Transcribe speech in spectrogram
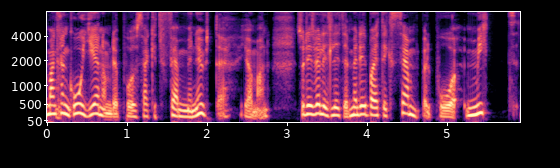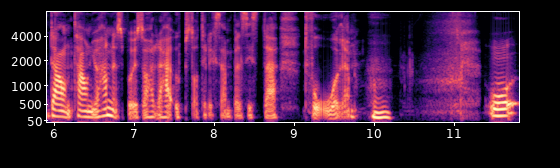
Man kan gå igenom det på säkert fem minuter. gör man. Så det är väldigt litet, men det är bara ett exempel på mitt downtown Johannesburg så har det här uppstått till exempel de sista två åren. Mm. Och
